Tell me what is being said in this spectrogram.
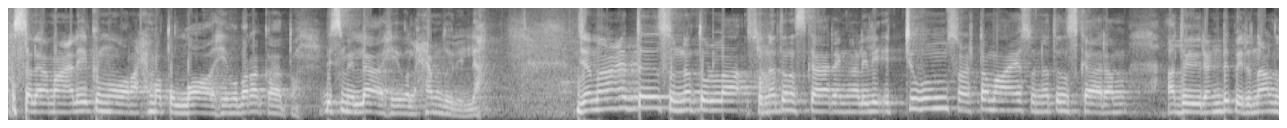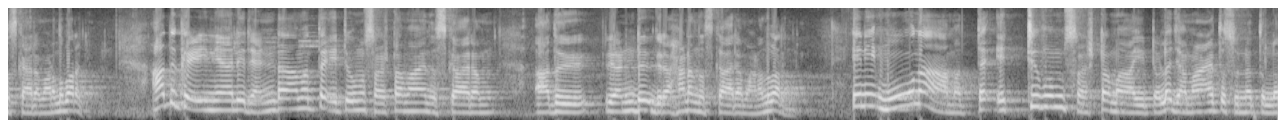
السلام عليكم ورحمة الله وبركاته بسم الله والحمد لله ജമാഅത്ത് സുന്നത്തുള്ള സുന്നത്ത് നിസ്കാരങ്ങളിൽ ഏറ്റവും ശ്രേഷ്ഠമായ സുന്നത്ത് നിസ്കാരം അത് രണ്ട് പെരുന്നാൾ നിസ്കാരമാണെന്ന് പറഞ്ഞു അത് കഴിഞ്ഞാൽ രണ്ടാമത്തെ ഏറ്റവും ശ്രേഷ്ഠമായ നിസ്കാരം അത് രണ്ട് ഗ്രഹണ നിസ്കാരമാണെന്ന് പറഞ്ഞു ഇനി മൂന്നാമത്തെ ഏറ്റവും ശ്രേഷ്ഠമായിട്ടുള്ള ജമാഅത്ത് സുന്നത്തുള്ള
